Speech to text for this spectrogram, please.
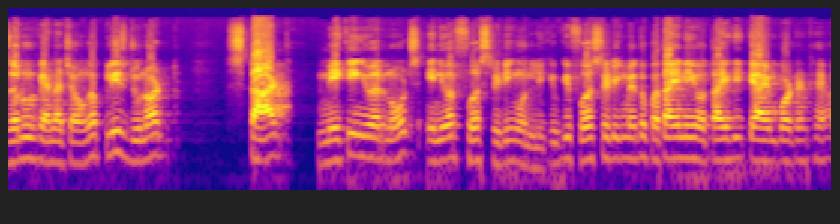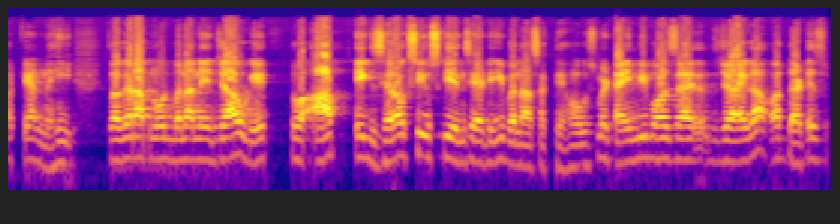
ज़रूर कहना चाहूँगा please do not start making your notes in your first reading only क्योंकि फ़र्स्ट रीडिंग में तो पता ही नहीं होता है कि क्या इंपॉर्टेंट है और क्या नहीं। तो अगर आप नोट बनाने जाओगे तो आप एक जेरोक्स ही उसकी एनसीआरटी की बना सकते हो। उसमें टाइम भी बहुत जाएगा और that is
